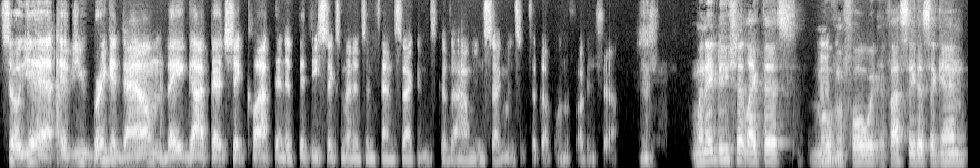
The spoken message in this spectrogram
So yeah, if you break it down, they got that shit clocked in at 56 minutes and 10 seconds because of how many segments it took up on the fucking show. When they do shit like this, moving mm-hmm. forward, if I see this again,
